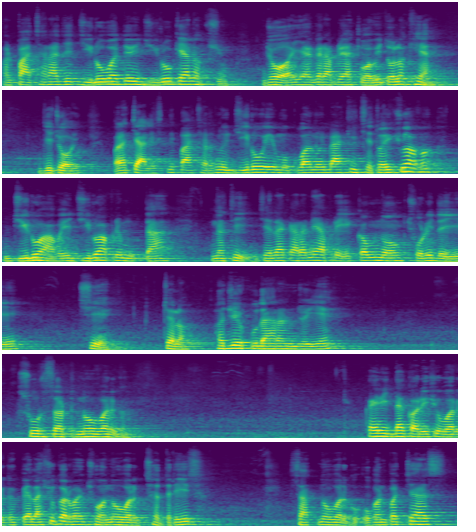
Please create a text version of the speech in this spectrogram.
પણ પાછળ આ જે જીરો વધ્યો એ જીરો ક્યાં લખશું? જો અહીંયા આગળ આપણે આ ચોવીસ તો લખ્યા. જે જોઈ. પણ આ ચાલીસની પાછળનું જીરો એ મૂકવાનું બાકી છે. તો એ શું આવે? જીરો આવે. એ જીરો આપણે મૂકતા નથી. જેના કારણે આપણે એકમનો અંક છોડી દઈએ છીએ. ચલો, હજુ એક ઉદાહરણ જોઈએ. સુડસઠનો વર્ગ. કઈ રીતના કરીશું વર્ગ? પહેલાં શું કરવાનું? છનો વર્ગ છત્રીસ, સાતનો વર્ગ ઓગણપચાસ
